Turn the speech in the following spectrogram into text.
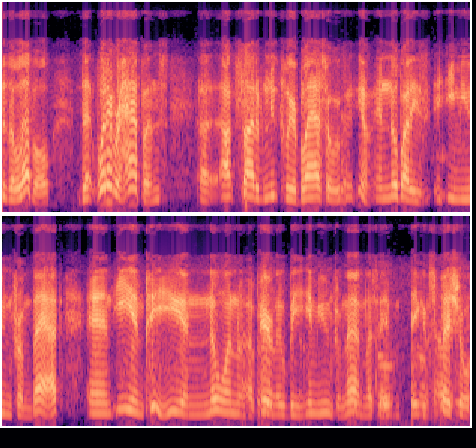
to the level that whatever happens uh, outside of nuclear blast, or you know, and nobody's immune from that, and EMP, and no one apparently will be immune from that unless they've taken special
